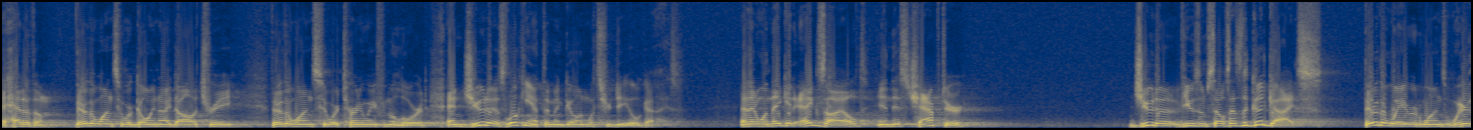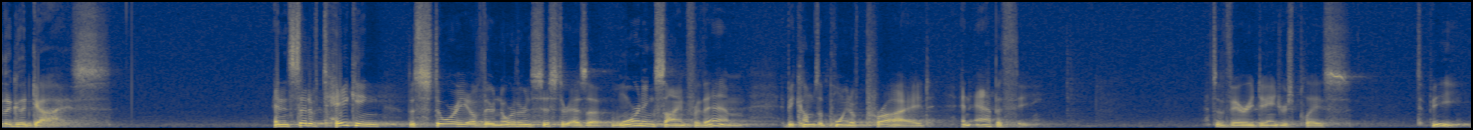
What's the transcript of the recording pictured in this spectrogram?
ahead of them. They're the ones who are going idolatry, they're the ones who are turning away from the Lord. And Judah is looking at them and going, What's your deal, guys? And then when they get exiled in this chapter, Judah views themselves as the good guys. They're the wayward ones, we're the good guys. And instead of taking the story of their northern sister as a warning sign for them, it becomes a point of pride and apathy. That's a very dangerous place to be.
